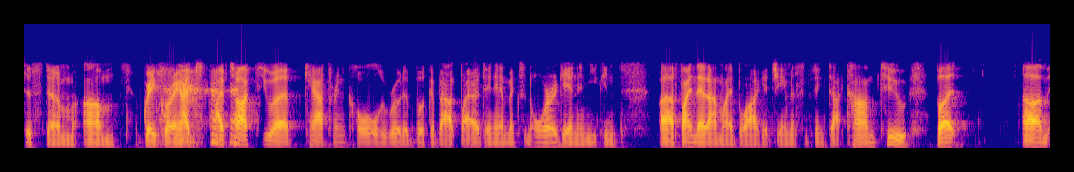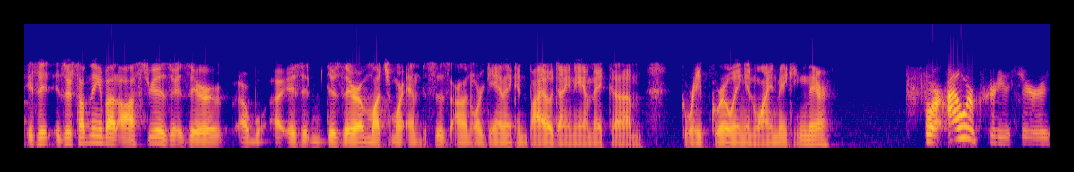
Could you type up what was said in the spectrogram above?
system um, of grape growing. I've, I've talked to uh, Katherine Cole, who wrote a book about biodynamics in Oregon, and you can uh, find that on my blog at jamesonfink.com too. But um, is it is there something about Austria? Is there is there, is it is there a much more emphasis on organic and biodynamic um, grape growing and winemaking there? For our producers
